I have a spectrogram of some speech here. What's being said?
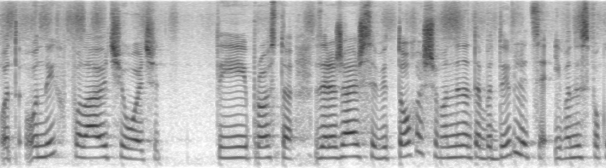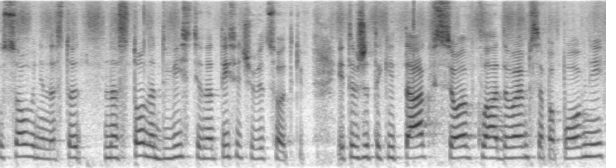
от у них палаючі очі. Ти просто заряджаєшся від того, що вони на тебе дивляться, і вони сфокусовані на 100, на 100, на 200, на 1000 відсотків. І ти вже такий, так, все, вкладаємося по повній,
